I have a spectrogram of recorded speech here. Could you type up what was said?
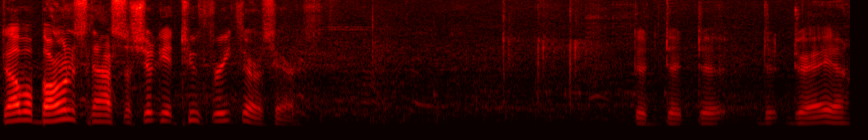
Double bonus now, so she'll get two free throws here. D- d- d- d- Drea.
